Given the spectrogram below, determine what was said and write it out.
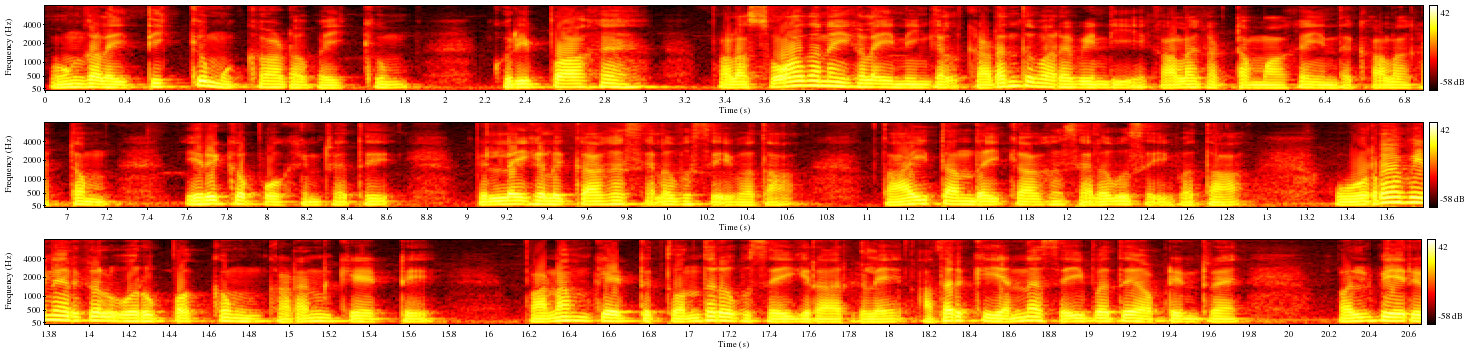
உங்களை திக்கு முக்காட வைக்கும். குறிப்பாக பல சோதனைகளை நீங்கள் கடந்து வர வேண்டிய காலகட்டமாக இந்த காலகட்டம் இருக்கப் போகின்றது. பிள்ளைகளுக்காக செலவு செய்வதா? தாய் தந்தைக்காக செலவு செய்வதா? உறவினர்கள் ஒரு பக்கம் கடன் கேட்டு பணம் கேட்டு தொந்தரவு செய்கிறார்களே அதற்கு என்ன செய்வது அப்படின்ற பல்வேறு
